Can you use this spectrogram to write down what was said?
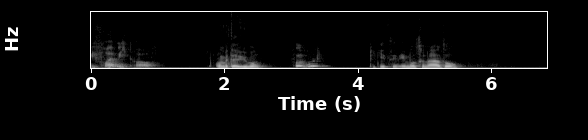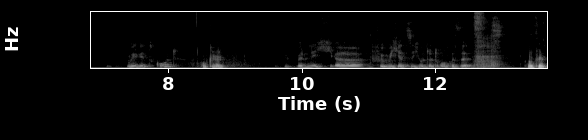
Ich freue mich drauf. Und mit der Übung? Voll gut. Wie geht's Ihnen emotional so? Mir geht's gut. Okay. Ich bin nicht, äh, für mich jetzt nicht unter Druck gesetzt. Okay.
